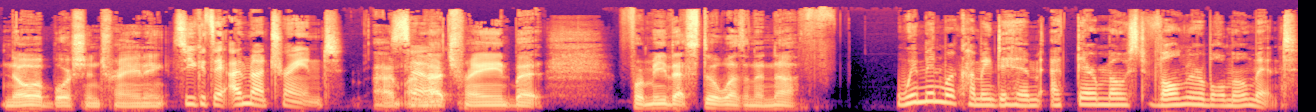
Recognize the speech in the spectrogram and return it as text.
no abortion training. So you could say, I'm not trained. I'm, so. I'm not trained, but for me, that still wasn't enough. Women were coming to him at their most vulnerable moment.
